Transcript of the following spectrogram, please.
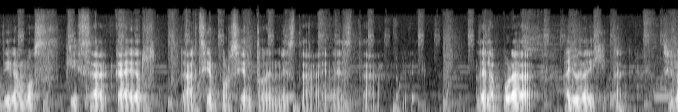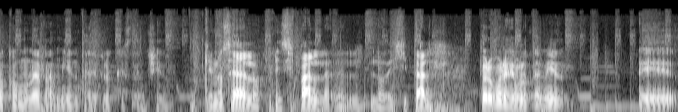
digamos, quizá caer al 100% en esta, en esta, eh, de la pura ayuda digital, sino como una herramienta, yo creo que está chido. Que no sea lo principal, el- lo digital. Pero por ejemplo también eh,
